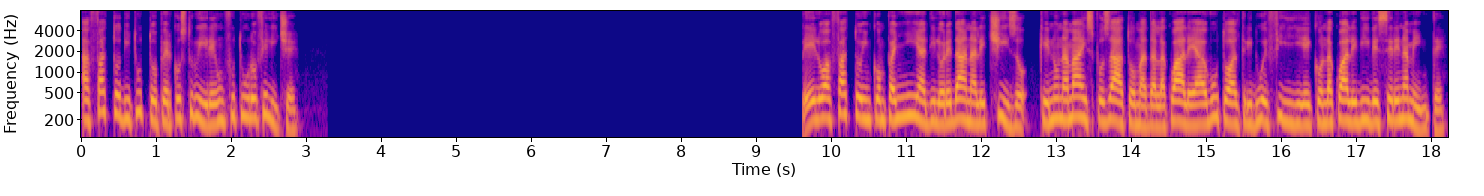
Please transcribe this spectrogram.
ha fatto di tutto per costruire un futuro felice. E lo ha fatto in compagnia di Loredana Lecciso, che non ha mai sposato ma dalla quale ha avuto altri due figli e con la quale vive serenamente.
